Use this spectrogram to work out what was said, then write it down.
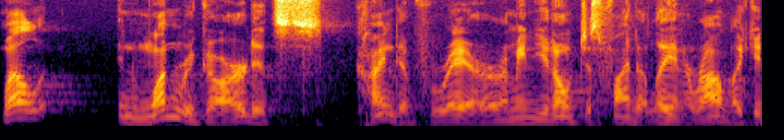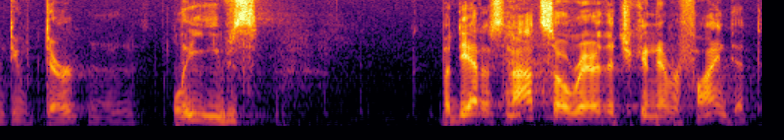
Well, in one regard, it's kind of rare. I mean, you don't just find it laying around like you do dirt and leaves. But yet, it's not so rare that you can never find it.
